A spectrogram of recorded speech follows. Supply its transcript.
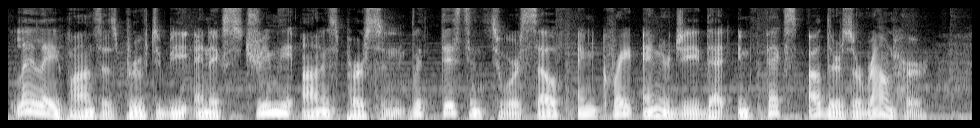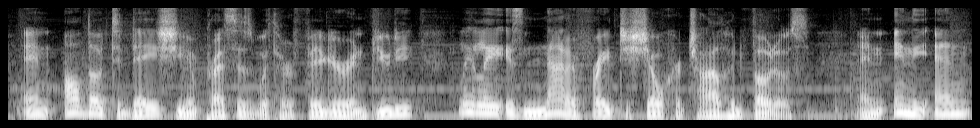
Lele Pons has proved to be an extremely honest person with distance to herself and great energy that infects others around her. And although today she impresses with her figure and beauty, Lele is not afraid to show her childhood photos. And in the end,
